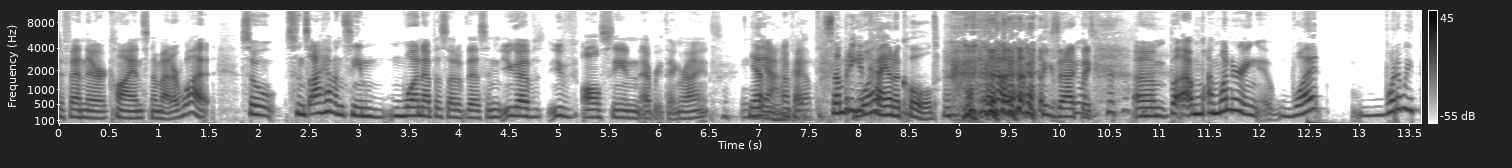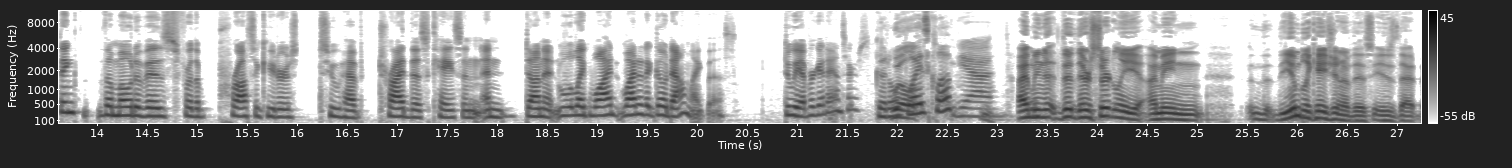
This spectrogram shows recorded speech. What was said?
defend their clients no matter what. So, since I haven't seen one episode of this, and you guys, you've all seen everything, right? Yep. Yeah. Okay. Somebody give What- Chion a cold. exactly. Um, but I'm, I'm wondering what what do we think the motive is for the prosecutors to have tried this case and, and done it? Well, like, why why did it go down like this? Do we ever get answers? Good old Well- boys club. Yeah. I mean, th- there's certainly. I mean, th- the implication of this is that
